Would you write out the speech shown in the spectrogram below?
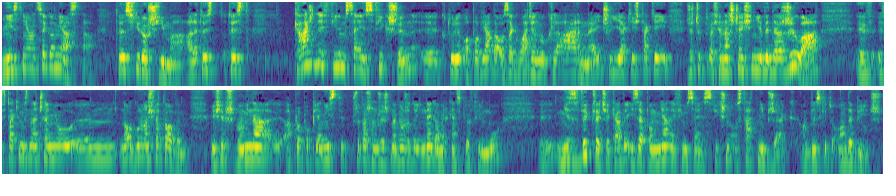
nieistniejącego miasta. To jest Hiroshima, ale to jest, to jest każdy film science fiction, y, który opowiada o zagładzie nuklearnej, czyli jakiejś takiej rzeczy, która się na szczęście nie wydarzyła, w, w takim znaczeniu no, ogólnoświatowym. Mnie się przypomina, a propos pianisty, przepraszam, że jeszcze nawiążę do innego amerykańskiego filmu, y, niezwykle ciekawy i zapomniany film science fiction Ostatni Brzeg, angielski to On the Beach.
